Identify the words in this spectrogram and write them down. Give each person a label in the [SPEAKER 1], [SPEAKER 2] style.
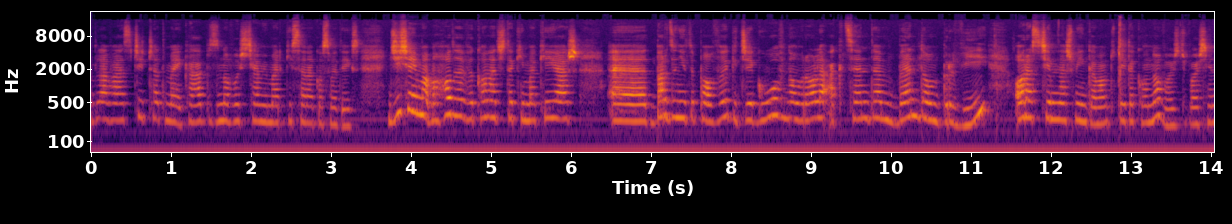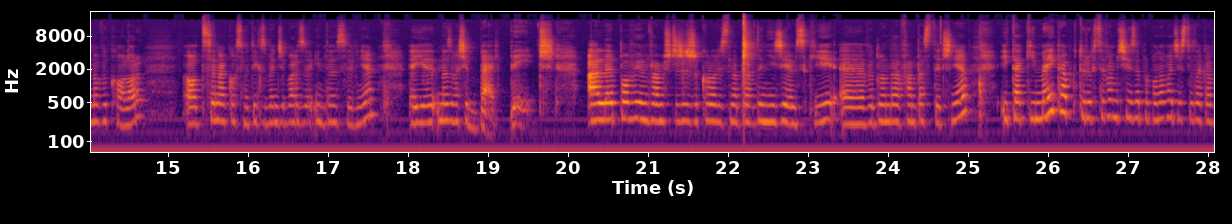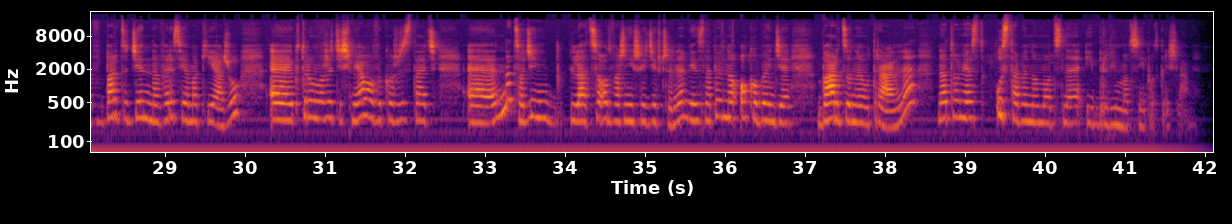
[SPEAKER 1] dla Was Chit Chat Makeup z nowościami marki Sena Cosmetics. Dzisiaj mam ochotę wykonać taki makijaż e, bardzo nietypowy, gdzie główną rolę, akcentem będą brwi oraz ciemna szminka. Mam tutaj taką nowość, właśnie nowy kolor od Sena Cosmetics, będzie bardzo intensywnie. E, je- nazywa się Bad Bitch, ale powiem Wam szczerze, że kolor jest naprawdę nieziemski, e, wygląda fantastycznie i taki make-up, który chcę Wam dzisiaj zaproponować, jest to taka bardzo dzienna wersja makijażu, e, którą możecie śmiało wykorzystać e, na co dzień dla co odważniejszej dziewczyny, więc na pewno oko będzie bardzo neutralne, natomiast usta będą mocne i brwi mocniej podkreślamy.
